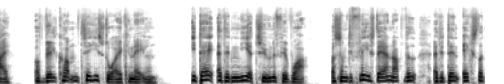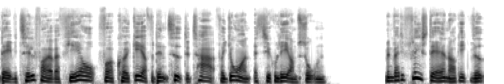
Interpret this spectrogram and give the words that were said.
Hej, og velkommen til Historiekanalen. I dag er det den 29. februar, og som de fleste af jer nok ved, er det den ekstra dag, vi tilføjer hver fjerde år for at korrigere for den tid, det tager for jorden at cirkulere om solen. Men hvad de fleste af jer nok ikke ved,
